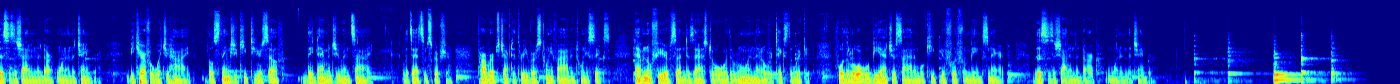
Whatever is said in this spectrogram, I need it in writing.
This is a shot in the dark, one in the chamber. Be careful what you hide. Those things you keep to yourself, they damage you inside. Let's add some scripture. Proverbs chapter 3, verse 25 and 26. Have no fear of sudden disaster or the ruin that overtakes the wicked, for the Lord will be at your side and will keep your foot from being snared. This is a shot in the dark, one in the chamber.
